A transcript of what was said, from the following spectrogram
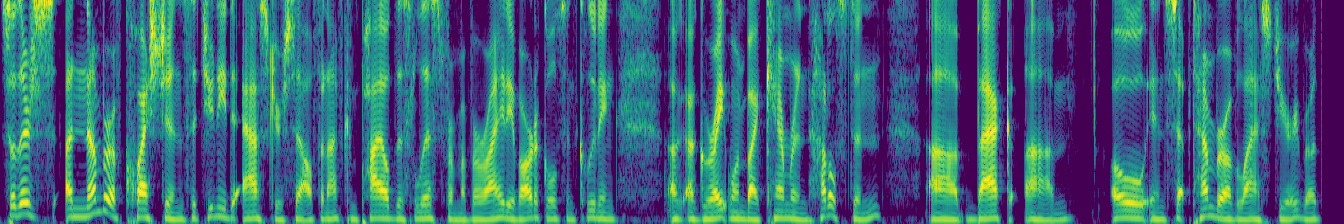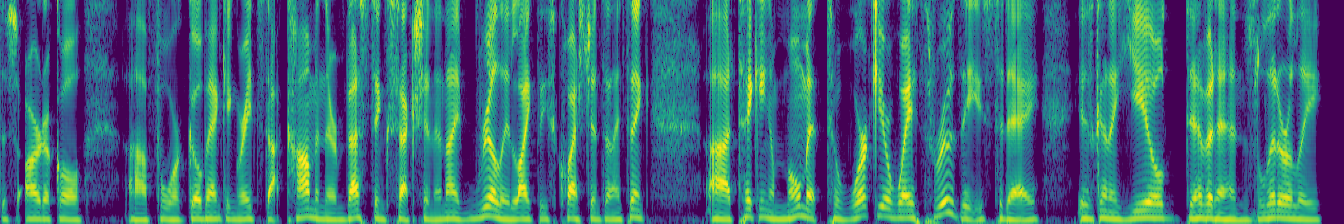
So there's a number of questions that you need to ask yourself, and I've compiled this list from a variety of articles, including a, a great one by Cameron Huddleston uh, back. Um, oh, in September of last year, he wrote this article uh, for GoBankingRates.com in their investing section, and I really like these questions, and I think uh, taking a moment to work your way through these today is going to yield dividends, literally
